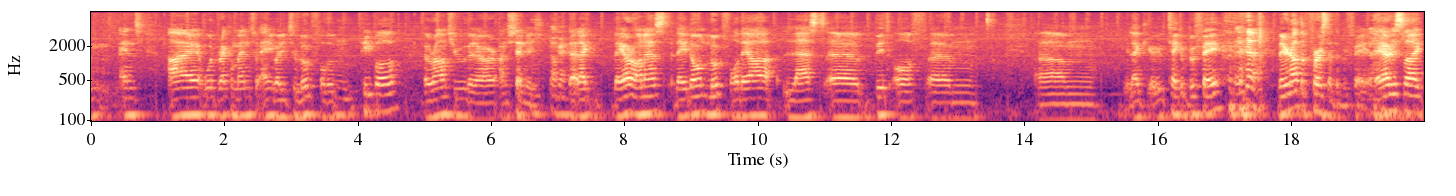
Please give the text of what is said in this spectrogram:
Um, and I would recommend to anybody to look for the Mm. people around you that are anständig. Okay. That like they are honest. They don't look for their last uh, bit of um, um, like uh, take a buffet. they're not the first at the buffet. They are just like,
